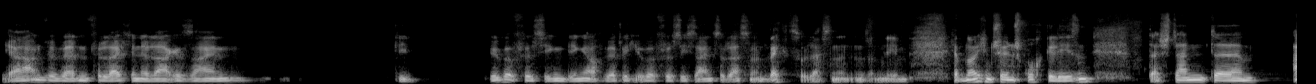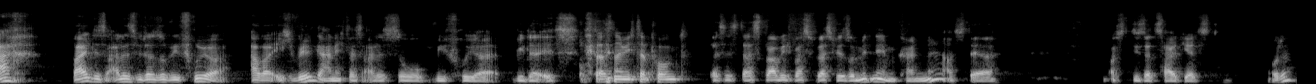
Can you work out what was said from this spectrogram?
Ja, und wir werden vielleicht in der Lage sein, die überflüssigen Dinge auch wirklich überflüssig sein zu lassen und wegzulassen in unserem Leben. Ich habe neulich einen schönen Spruch gelesen, da stand, äh, ach, bald ist alles wieder so wie früher, aber ich will gar nicht, dass alles so wie früher wieder ist. Das ist nämlich der Punkt. Das ist das, glaube ich, was, was wir so mitnehmen können ne? aus der aus dieser Zeit jetzt, oder?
